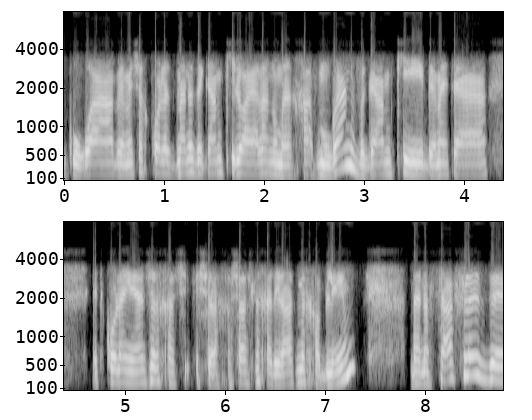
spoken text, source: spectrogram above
סגורה במשך כל הזמן הזה, גם כי לא היה לנו מרחב מוגן וגם כי באמת היה את כל העניין של, חש... של החשש לחדירת מחבלים. בנוסף לזה,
